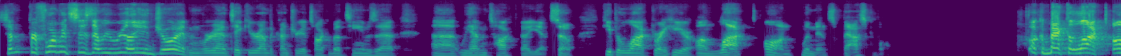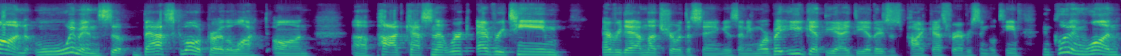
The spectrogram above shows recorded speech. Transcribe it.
some performances that we really enjoyed, and we're gonna take you around the country to talk about teams that uh, we haven't talked about yet. So keep it locked right here on Locked On Women's Basketball. Welcome back to Locked On Women's Basketball, a part of the Locked On uh, Podcast Network. Every team, every day. I'm not sure what the saying is anymore, but you get the idea. There's this podcast for every single team, including one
